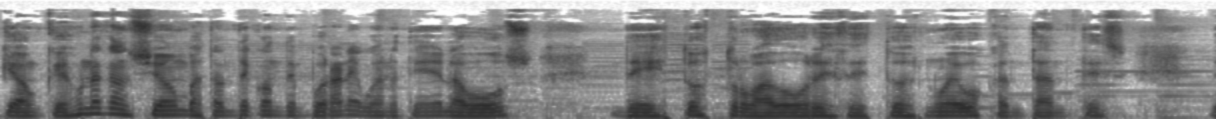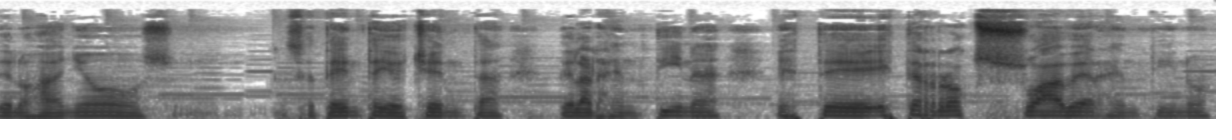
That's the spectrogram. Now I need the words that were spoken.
que, aunque es una canción bastante contemporánea, bueno, tiene la voz de estos trovadores, de estos nuevos cantantes de los años 70 y 80 de la Argentina, este, este rock suave argentino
